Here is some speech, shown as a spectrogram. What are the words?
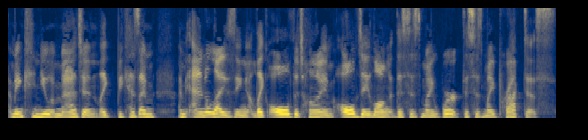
I mean, can you imagine? Like because I'm I'm analyzing like all the time, all day long. This is my work. This is my practice.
